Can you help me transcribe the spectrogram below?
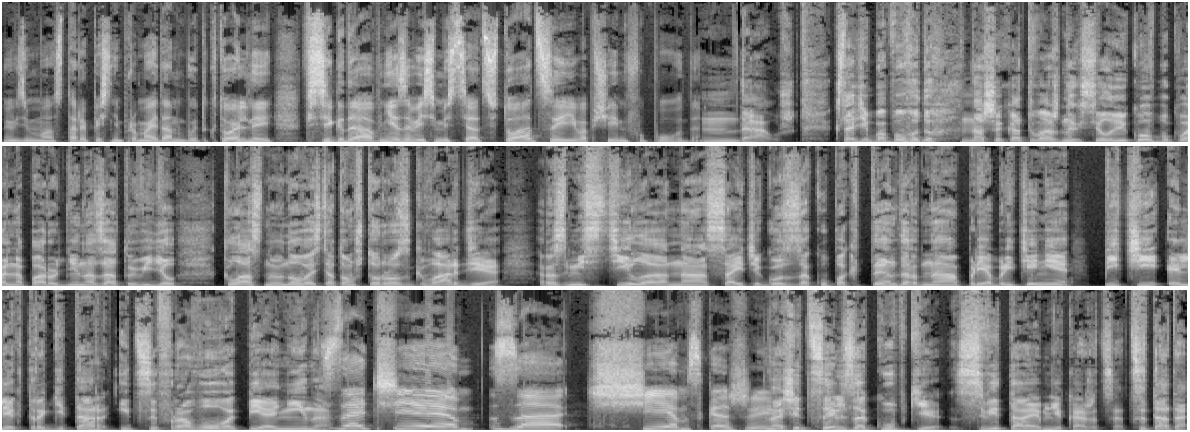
Видимо, старая песня про Майдан будет актуальной всегда, вне зависимости от ситуации и вообще инфоповода. Да уж. Кстати, по поводу наших отважных силовиков, буквально пару дней назад увидел классную новость о том, что Росгвардия разместила на сайте госзакупок тендер на приобретение пяти электрогитар и цифрового пианино. Зачем? Зачем, скажи? Значит, цель закупки святая, мне кажется. Цитата.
